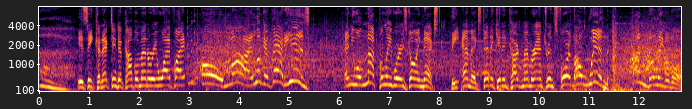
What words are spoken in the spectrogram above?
Is he connecting to complimentary Wi Fi? Oh my, look at that, he is! And you will not believe where he's going next. The Amex dedicated card member entrance for the win! Unbelievable!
